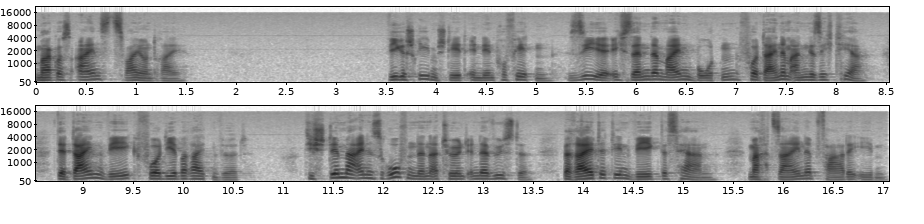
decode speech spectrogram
Markus 1, 2 und 3. Wie geschrieben steht in den Propheten, siehe, ich sende meinen Boten vor deinem Angesicht her, der deinen Weg vor dir bereiten wird. Die Stimme eines Rufenden ertönt in der Wüste, bereitet den Weg des Herrn, macht seine Pfade eben.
